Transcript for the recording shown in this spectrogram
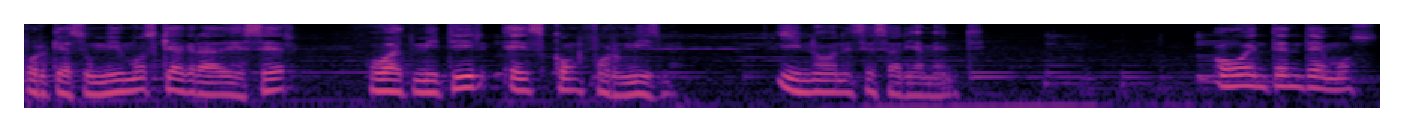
porque asumimos que agradecer o admitir es conformismo y no necesariamente. O entendemos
